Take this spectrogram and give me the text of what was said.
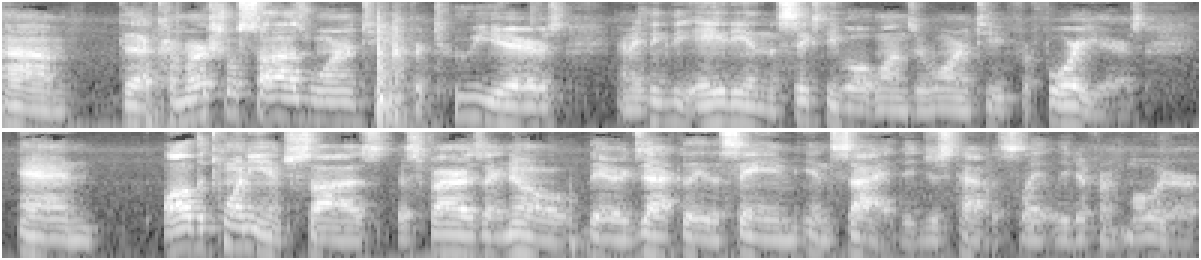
Um, the commercial saw is warranted for two years and I think the 80 and the 60 volt ones are warranted for four years. And all the 20 inch saws, as far as I know, they're exactly the same inside. They just have a slightly different motor.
